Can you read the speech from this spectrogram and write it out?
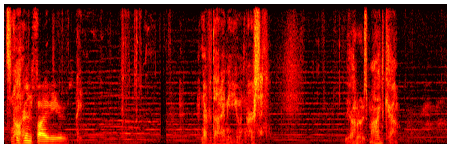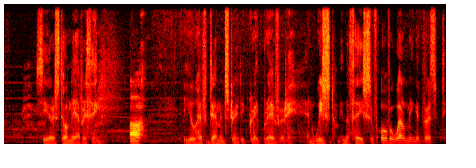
It's an It's honor. been five years. I never thought I'd meet you in person. The honor is mine, Count. Cere's told me everything. Ah, You have demonstrated great bravery and wisdom in the face of overwhelming adversity.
